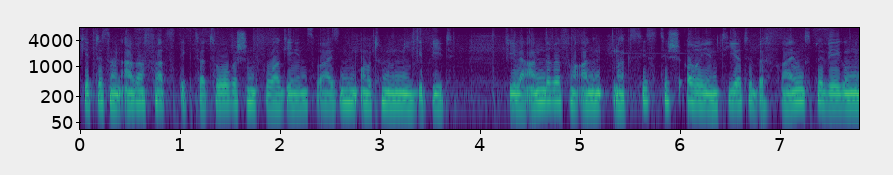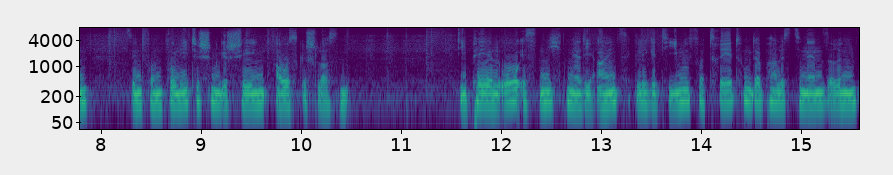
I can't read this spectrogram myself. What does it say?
gibt es an Arafats diktatorischen Vorgehensweisen im Autonomiegebiet. Viele andere, vor allem marxistisch orientierte Befreiungsbewegungen sind vom politischen Geschehen ausgeschlossen. Die PLO ist nicht mehr die einzig legitime Vertretung der Palästinenserinnen,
